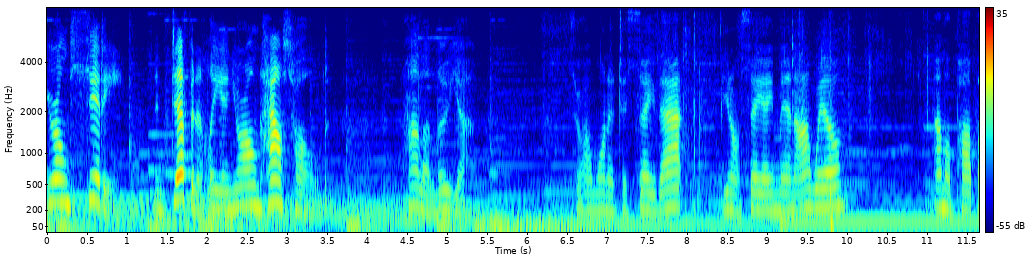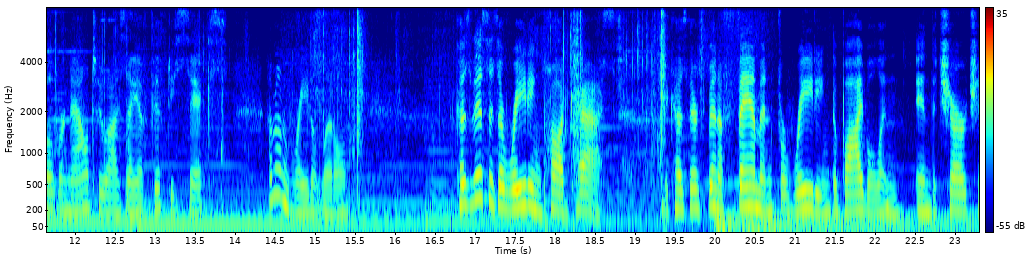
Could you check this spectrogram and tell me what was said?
your own city, and definitely in your own household. Hallelujah. So I wanted to say that. If you don't say amen, I will. I'm going to pop over now to Isaiah 56. I'm going to read a little because this is a reading podcast because there's been a famine for reading the Bible in, in the church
